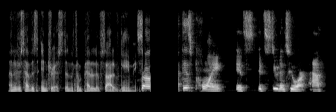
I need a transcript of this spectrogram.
and they just have this interest in the competitive side of gaming? So at this point, it's it's students who are at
